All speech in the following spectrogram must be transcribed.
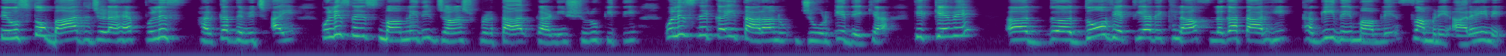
ਤੇ ਉਸ ਤੋਂ ਬਾਅਦ ਜਿਹੜਾ ਹੈ ਪੁਲਿਸ ਹਰਕਤ ਦੇ ਵਿੱਚ ਆਈ। ਪੁਲਿਸ ਨੇ ਇਸ ਮਾਮਲੇ ਦੀ ਜਾਂਚ ਪੜਤਾਲ ਕਰਨੀ ਸ਼ੁਰੂ ਕੀਤੀ। ਪੁਲਿਸ ਨੇ ਕਈ ਤਾਰਾਂ ਨੂੰ ਜੋੜ ਕੇ ਦੇਖਿਆ ਕਿ ਕਿਵੇਂ ਅਹ, ਦੋ ਵਿਅਕਤੀਆਂ ਦੇ ਖਿਲਾਫ ਲਗਾਤਾਰ ਹੀ ਠੱਗੀ ਦੇ ਮਾਮਲੇ ਸਾਹਮਣੇ ਆ ਰਹੇ ਨੇ।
